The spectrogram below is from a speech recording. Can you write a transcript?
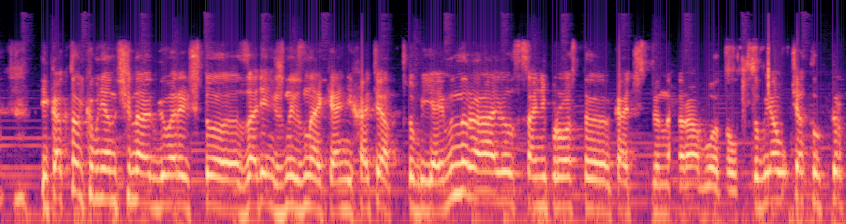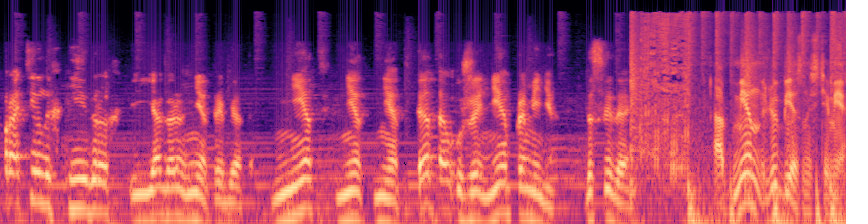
И как только мне начинают говорить, что за денежные знаки они хотят, чтобы я им нравился, а не просто качественно работал, чтобы я участвовал в корпоративных играх. И я говорю, нет, ребята, нет, нет, нет, это уже не про меня. До свидания. Обмен любезностями.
